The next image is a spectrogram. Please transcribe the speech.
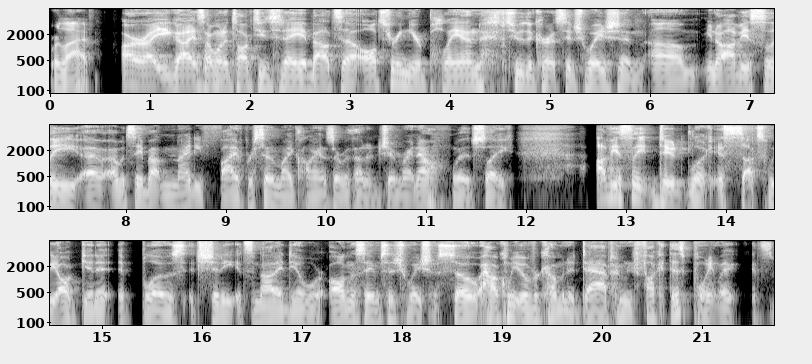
We're live. All right, you guys, I want to talk to you today about uh, altering your plan to the current situation. Um, you know, obviously, uh, I would say about 95% of my clients are without a gym right now, which, like, obviously, dude, look, it sucks. We all get it. It blows. It's shitty. It's not ideal. We're all in the same situation. So, how can we overcome and adapt? I mean, fuck, at this point, like, it's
